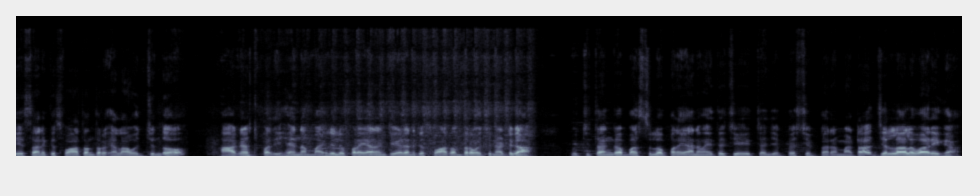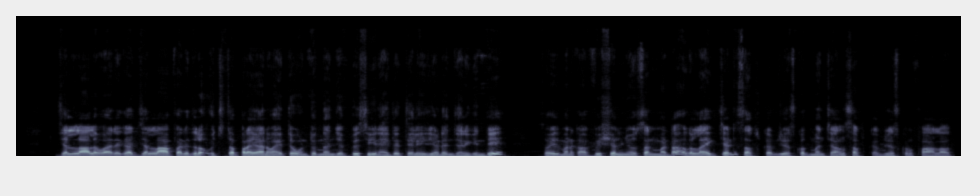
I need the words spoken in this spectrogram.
దేశానికి స్వాతంత్రం ఎలా వచ్చిందో ఆగస్టు పదిహేను మహిళలు ప్రయాణం చేయడానికి స్వాతంత్రం వచ్చినట్టుగా ఉచితంగా బస్సులో ప్రయాణం అయితే చేయొచ్చు అని చెప్పేసి చెప్పారన్నమాట జిల్లాల వారీగా. జిల్లాల వారీగా జిల్లా పరిధిలో ఉచిత ప్రయాణం అయితే ఉంటుందని చెప్పేసి ఈయన అయితే తెలియజేయడం జరిగింది. సో ఇది మనకు అఫీషియల్ న్యూస్ అనమాట ఒక లైక్ చేయండి సబ్స్క్రైబ్ చేసుకోవద్దు. మన ఛానల్ సబ్స్క్రైబ్ చేసుకొని ఫాలో అవుతుంది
